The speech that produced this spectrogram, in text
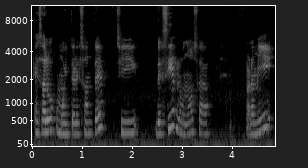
es algo como interesante, sí, decirlo, ¿no? O sea, para mí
